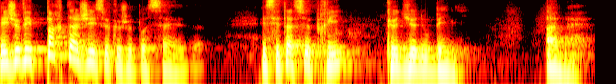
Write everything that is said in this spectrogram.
et je vais partager ce que je possède. Et c'est à ce prix que Dieu nous bénit. Amen.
